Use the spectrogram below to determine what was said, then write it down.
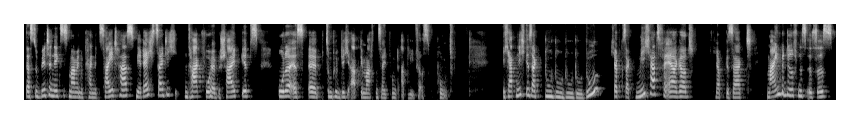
dass du bitte nächstes Mal, wenn du keine Zeit hast, mir rechtzeitig einen Tag vorher Bescheid gibst oder es äh, zum pünktlich abgemachten Zeitpunkt ablieferst. Punkt. Ich habe nicht gesagt, du, du, du, du, du. Ich habe gesagt, mich hat es verärgert. Ich habe gesagt, mein Bedürfnis ist es.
